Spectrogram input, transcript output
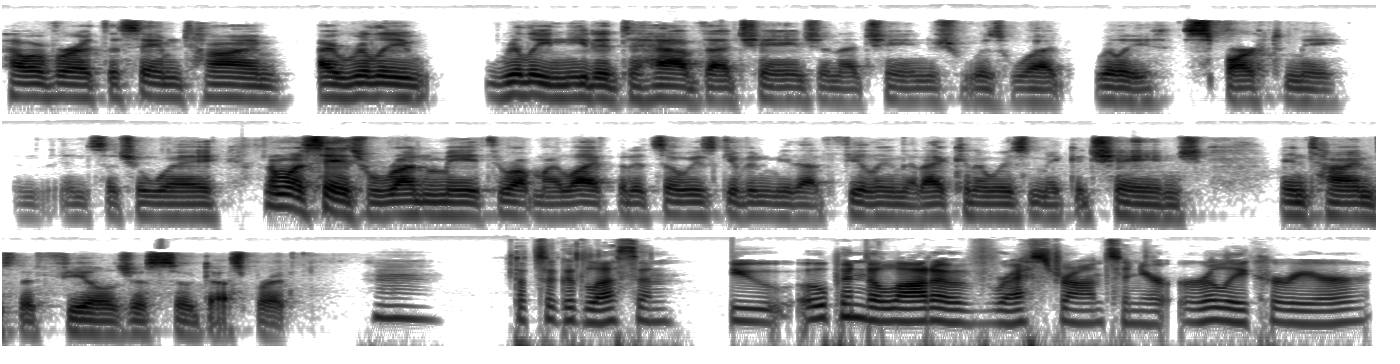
However, at the same time, I really really needed to have that change, and that change was what really sparked me in, in such a way. I don't want to say it's run me throughout my life, but it's always given me that feeling that I can always make a change in times that feel just so desperate. Hmm. That's a good lesson. You opened a lot of restaurants in your early career.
